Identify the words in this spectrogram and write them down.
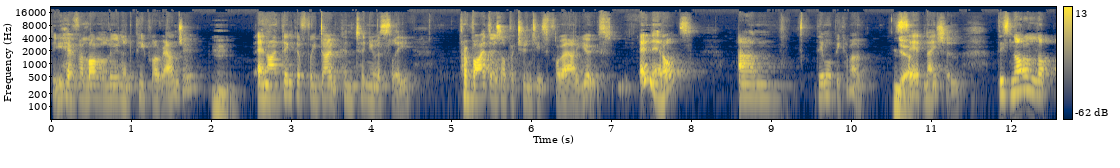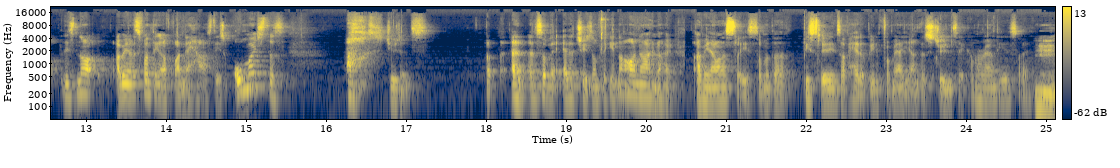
that you have a lot of learned people around you. And I think if we don't continuously provide those opportunities for our youth and adults, um, then we'll become a Yeah. sad nation. There's not a lot, there's not, I mean, that's one thing I find in the house. There's almost this, ah, students. And, and some of the attitudes, I'm thinking, oh, no, no. I mean, honestly, some of the best learnings I've had have been from our younger students that come around here. So, hmm.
